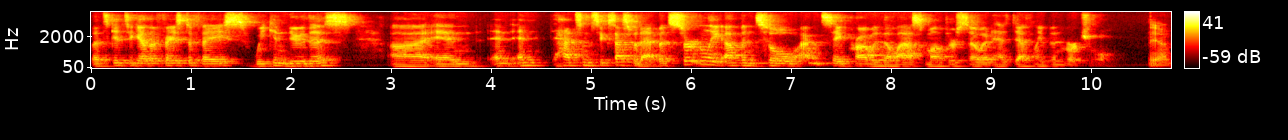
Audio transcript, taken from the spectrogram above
let's get together face to face. We can do this. Uh, and and and had some success with that. But certainly up until I would say probably the last month or so, it has definitely been virtual. Yeah,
